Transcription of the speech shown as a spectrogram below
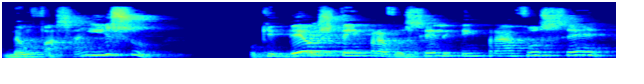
Não faça isso. O que Deus tem para você, Ele tem para você.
